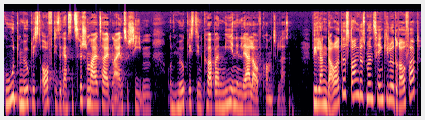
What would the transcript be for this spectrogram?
gut, möglichst oft diese ganzen Zwischenmahlzeiten einzuschieben und möglichst den Körper nie in den Leerlauf kommen zu lassen. Wie lange dauert es dann, bis man 10 Kilo drauf hat?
